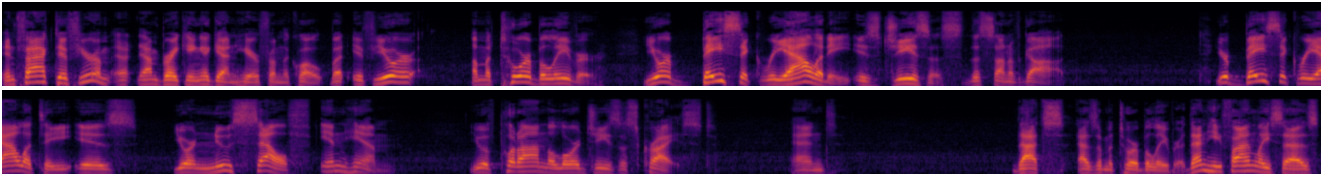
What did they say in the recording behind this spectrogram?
In fact, if you're, a, I'm breaking again here from the quote, but if you're a mature believer, your basic reality is Jesus, the Son of God. Your basic reality is your new self in Him. You have put on the Lord Jesus Christ. And that's as a mature believer. Then he finally says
